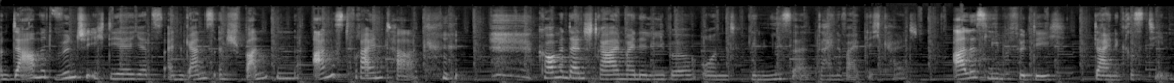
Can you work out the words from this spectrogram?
Und damit wünsche ich dir jetzt einen ganz entspannten, angstfreien Tag. Komm in dein Strahlen, meine Liebe, und genieße deine Weiblichkeit. Alles Liebe für dich deine Christine.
